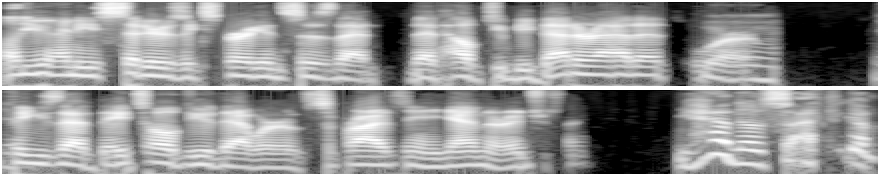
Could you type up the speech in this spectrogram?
any any sitters experiences that that helped you be better at it, or Mm, yeah. things that they told you that were surprising again or interesting. Yeah, no, so I think I've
